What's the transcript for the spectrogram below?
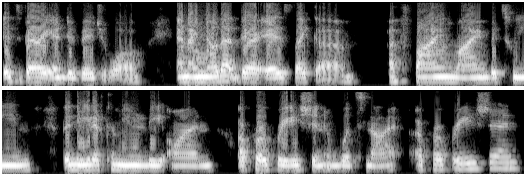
it's very individual. And I know that there is like a, a fine line between the Native community on appropriation and what's not appropriation.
